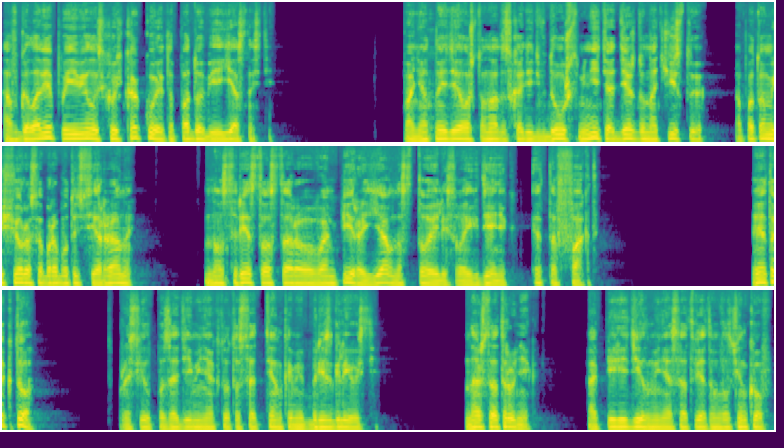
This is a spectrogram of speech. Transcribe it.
а в голове появилось хоть какое-то подобие ясности. Понятное дело, что надо сходить в душ, сменить одежду на чистую, а потом еще раз обработать все раны. Но средства старого вампира явно стоили своих денег. Это факт. «Это кто?» — спросил позади меня кто-то с оттенками брезгливости. «Наш сотрудник», — опередил меня с ответом Волченков.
